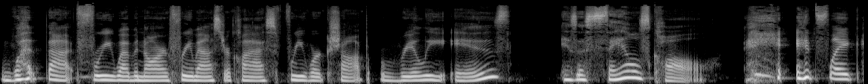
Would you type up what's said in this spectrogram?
what that free webinar, free masterclass, free workshop really is, is a sales call it's like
